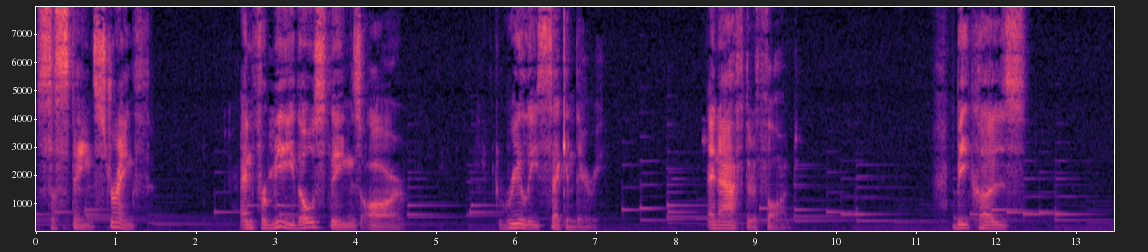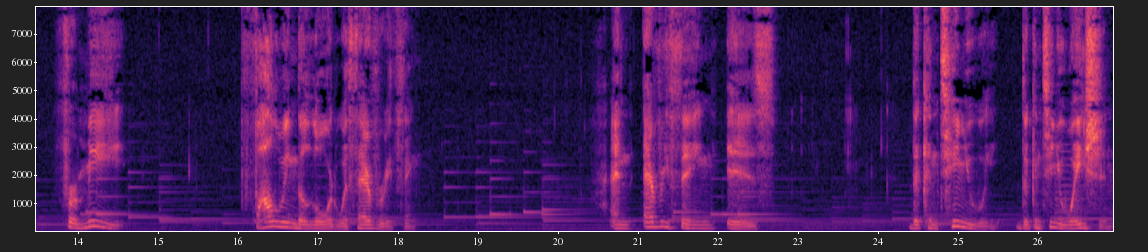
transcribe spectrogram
sustained strength. And for me, those things are really secondary, an afterthought. Because for me, following the Lord with everything, and everything is the continuing, the continuation,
